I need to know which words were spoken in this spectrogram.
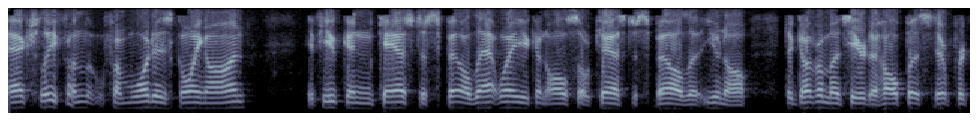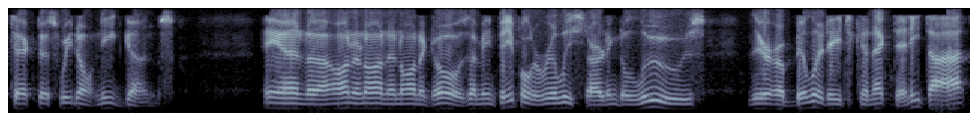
actually, from from what is going on. If you can cast a spell that way, you can also cast a spell that, you know, the government's here to help us. They'll protect us. We don't need guns. And uh, on and on and on it goes. I mean, people are really starting to lose their ability to connect any dots.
